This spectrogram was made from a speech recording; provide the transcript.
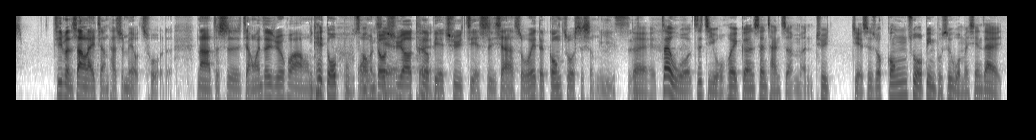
基本上来讲，他是没有错的。那只是讲完这句话，你可以多补充。我们都需要特别去解释一下所谓的工作是什么意思。对，在我自己，我会跟生产者们去解释说，工作并不是我们现在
